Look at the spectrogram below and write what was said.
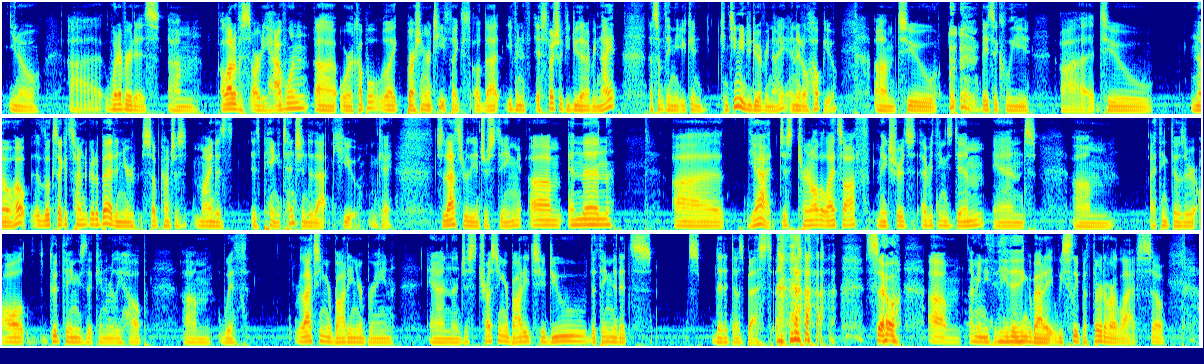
you know, uh, whatever it is. Um, a lot of us already have one uh, or a couple, like brushing our teeth, like so that. Even if, especially if you do that every night, that's something that you can continue to do every night, and it'll help you um, to basically uh, to know, oh, it looks like it's time to go to bed, and your subconscious mind is is paying attention to that cue. Okay, so that's really interesting. Um, and then, uh, yeah, just turn all the lights off. Make sure it's everything's dim, and um, I think those are all good things that can really help um, with relaxing your body and your brain and then just trusting your body to do the thing that it's that it does best. so, um, I mean, you, you, think about it, we sleep a third of our lives. So,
